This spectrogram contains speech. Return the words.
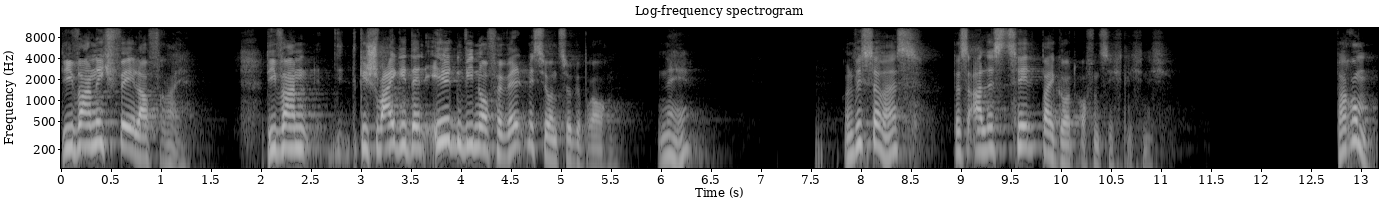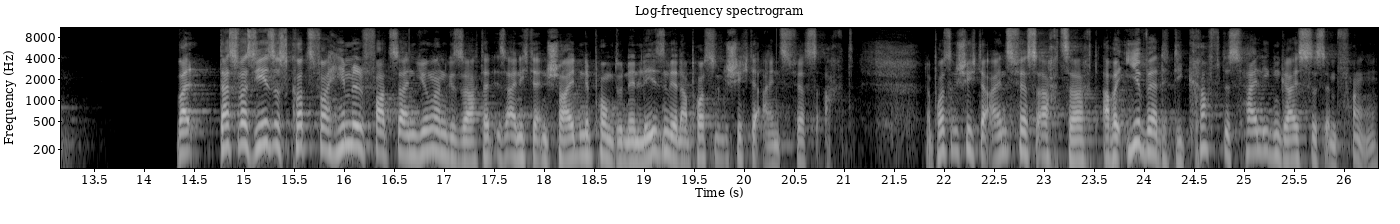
Die waren nicht fehlerfrei. Die waren, geschweige denn irgendwie nur für Weltmission zu gebrauchen. Nee. Und wisst ihr was? Das alles zählt bei Gott offensichtlich nicht. Warum? Weil das, was Jesus kurz vor Himmelfahrt seinen Jüngern gesagt hat, ist eigentlich der entscheidende Punkt. Und den lesen wir in Apostelgeschichte 1, Vers 8. In Apostelgeschichte 1, Vers 8 sagt, aber ihr werdet die Kraft des Heiligen Geistes empfangen,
